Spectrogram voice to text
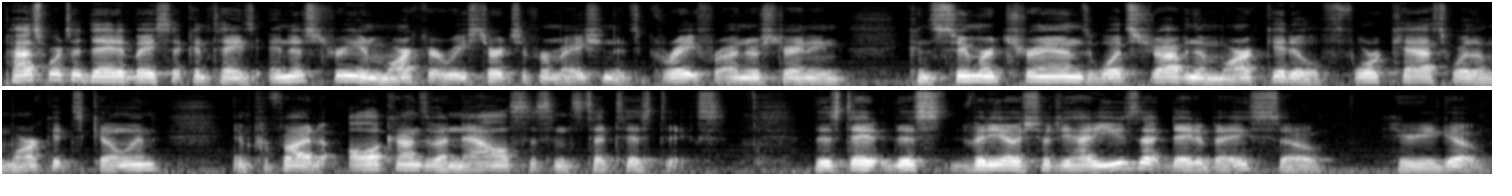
Passport's a database that contains industry and market research information. It's great for understanding consumer trends, what's driving the market. It'll forecast where the market's going and provide all kinds of analysis and statistics. This, this video shows you how to use that database, so here you go.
